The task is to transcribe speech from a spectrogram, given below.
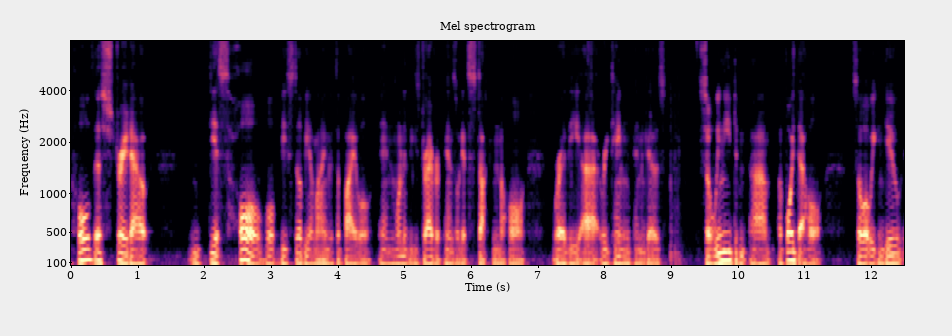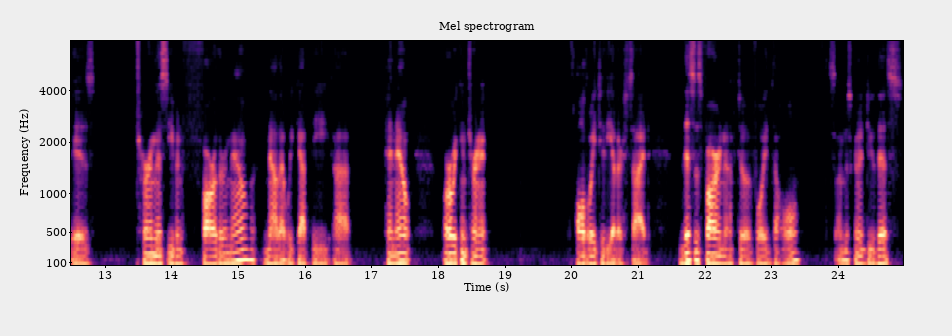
pull this straight out, this hole will be still be aligned with the Bible and one of these driver pins will get stuck in the hole where the uh, retaining pin goes. So we need to um, avoid that hole. So what we can do is turn this even farther now, now that we got the uh, pin out, or we can turn it all the way to the other side. This is far enough to avoid the hole. So I'm just going to do this.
